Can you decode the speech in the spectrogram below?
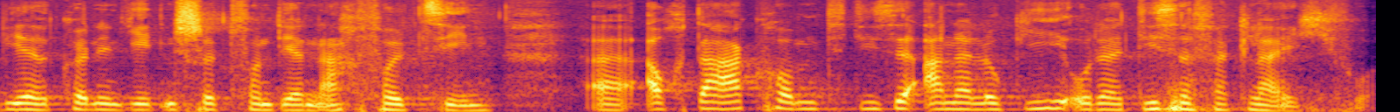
wir können jeden Schritt von dir nachvollziehen. Äh, auch da kommt diese Analogie oder dieser Vergleich vor.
